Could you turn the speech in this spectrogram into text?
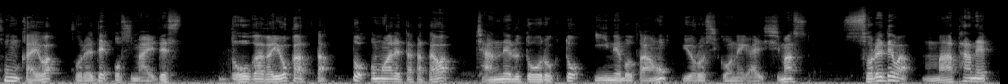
今回はこれでおしまいです。動画が良かったと思われた方は、チャンネル登録といいねボタンをよろしくお願いします。それでは、またね。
